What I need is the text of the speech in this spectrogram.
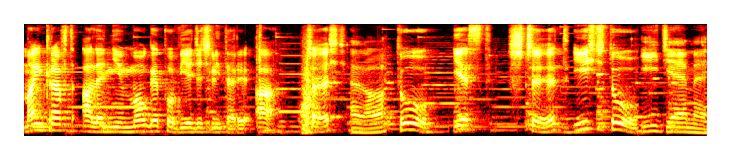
Minecraft, ale nie mogę powiedzieć litery A. Cześć. Elo, Tu jest szczyt. Iść tu. idziemy.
